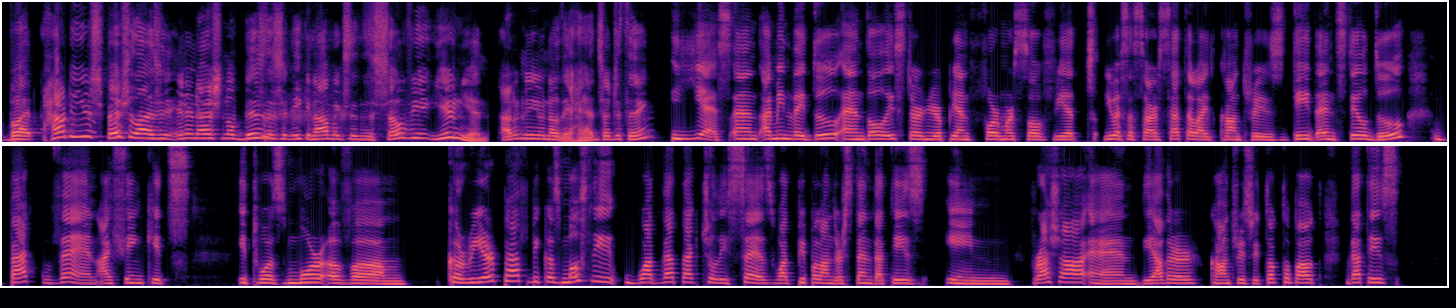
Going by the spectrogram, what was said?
But how do you specialize in international business and economics in the Soviet Union? I don't even know they had such a thing. Yes, and I mean they do, and all Eastern European former Soviet USSR satellite countries did and still do. Back then, I think it's it was more of a um, career path because mostly what that actually says, what people understand that is in Russia and the other countries we talked about, that is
